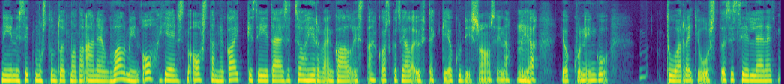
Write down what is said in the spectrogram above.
niin, niin sitten musta tuntuu, että mä otan aina jonkun valmiin ohjeen, sitten mä ostan ne kaikki siitä ja sitten se on hirveän kallista, koska siellä on yhtäkkiä joku Dijon-sinappi mm. ja joku niin kuin tuore juusto. Siis silleen, että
